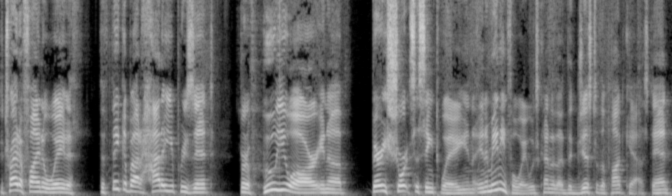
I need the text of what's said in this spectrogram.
to try to find a way to to think about how do you present sort of who you are in a very short, succinct way, in, in a meaningful way, was kind of the, the gist of the podcast. And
